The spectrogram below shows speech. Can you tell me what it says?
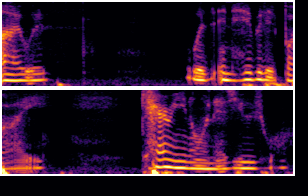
I was was inhibited by carrying on as usual.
